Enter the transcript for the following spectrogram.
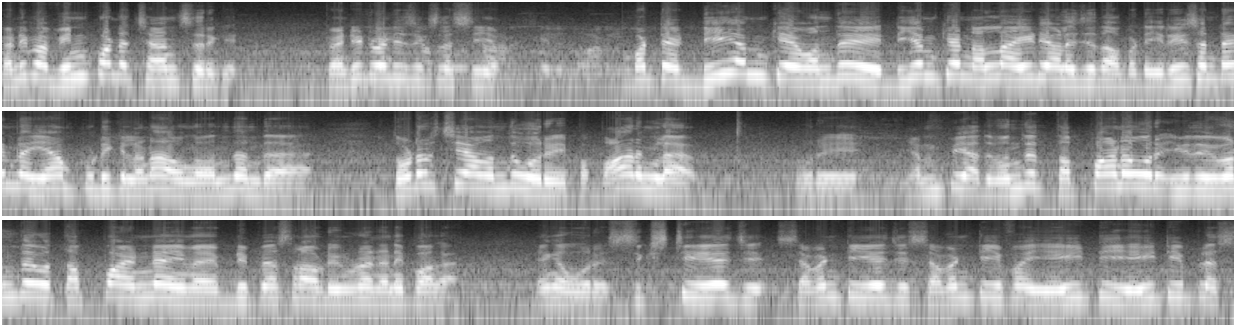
கண்டிப்பாக வின் பண்ண சான்ஸ் இருக்குது டுவெண்ட்டி டுவெண்ட்டி சிக்ஸில் சிஎம் பட் டிஎம்கே வந்து டிஎம்கே நல்ல ஐடியாலஜி தான். பட் ரீசெண்ட் டைமில் ஏன் பிடிக்கலன்னா அவங்க வந்து அந்த தொடர்ச்சியாக வந்து ஒரு இப்போ பாருங்களேன் ஒரு எம்பி அது வந்து தப்பான ஒரு இது வந்து தப்பாக என்ன இவன் எப்படி பேசுகிறான் அப்படின்னு கூட நினைப்பாங்க. ஏங்க ஒரு sixty age 70 age 75 five eighty eighty plus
